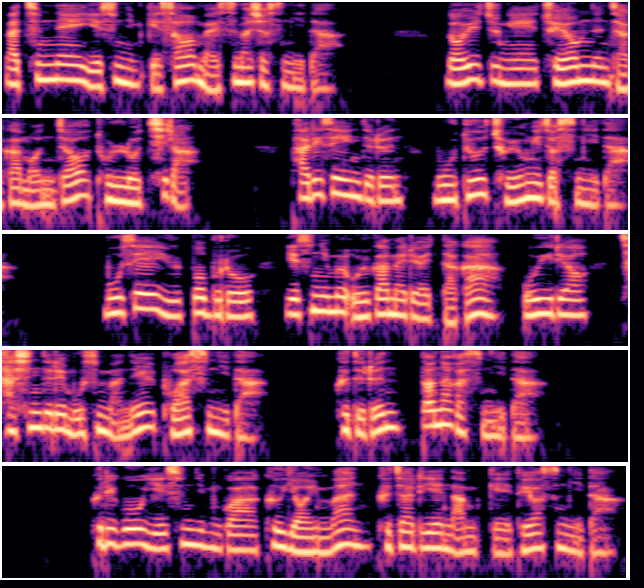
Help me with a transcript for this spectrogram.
마침내 예수님께서 말씀하셨습니다. 너희 중에 죄 없는 자가 먼저 돌로 치라. 바리새인들은 모두 조용해졌습니다. 모세의 율법으로 예수님을 올가매려 했다가 오히려 자신들의 모습만을 보았습니다. 그들은 떠나갔습니다. 그리고 예수님과 그 여인만 그 자리에 남게 되었습니다.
